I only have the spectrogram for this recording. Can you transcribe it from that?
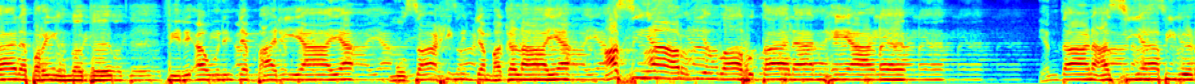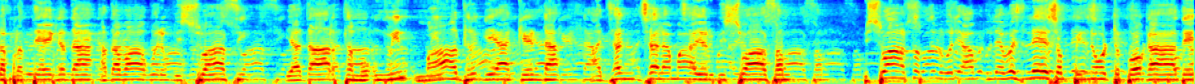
തആല പറയുന്നത് ഫിരൗനിന്റെ ഭാര്യയായ മുസാഹിമിന്റെ മകളായ ആസിയ റളിയല്ലാഹു തആല അൻഹയാണ്. എന്താണ് ആസിയ ബീവിയുടെ പ്രത്യേകത അഥവാ ഒരു വിശ്വാസി? യഥാർത്ഥ മുഅ്മിൻ മാതൃകയാക്കേണ്ട അചഞ്ചലമായ ഒരു വിശ്വാസം. വിശ്വാസത്തിൽ ഒരു ലേശം പിന്നോട്ട് പോകാതെ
